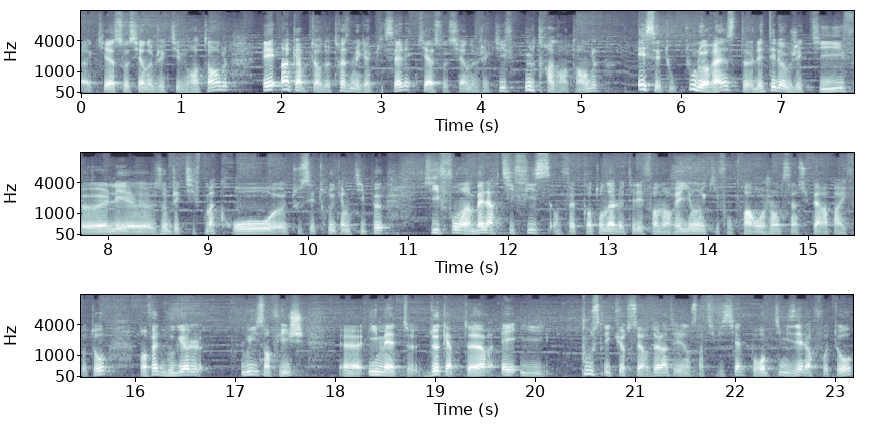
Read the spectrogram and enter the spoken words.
euh, qui est associé à un objectif grand angle et un capteur de 13 mégapixels qui est associé à un objectif ultra grand angle. Et c'est tout. Tout le reste, les téléobjectifs, euh, les euh, objectifs macro, tous ces trucs un petit peu qui font un bel artifice en fait quand on a le téléphone en rayon et qui font croire aux gens que c'est un super appareil photo. En fait, Google, lui, s'en fiche. ils mettent deux capteurs et ils les curseurs de l'intelligence artificielle pour optimiser leurs photos.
